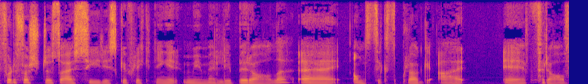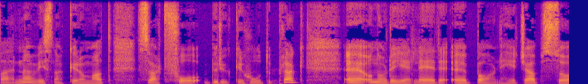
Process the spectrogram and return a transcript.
for det første så er syriske flyktninger mye mer liberale. Ansiktsplagg er eh, fraværende. Vi snakker om at svært få bruker hodeplagg. Eh, og når det gjelder eh, barnehijab, så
